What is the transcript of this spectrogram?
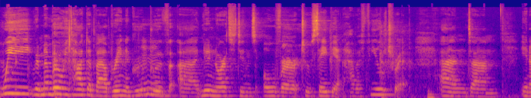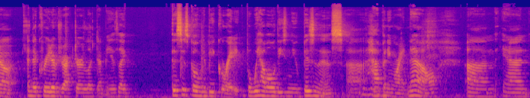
We remember we talked about bringing a group of uh, New North students over to Sapient, have a field trip, and um, you know, and the creative director looked at me as like, "This is going to be great, but we have all these new business uh, happening right now." Um, and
